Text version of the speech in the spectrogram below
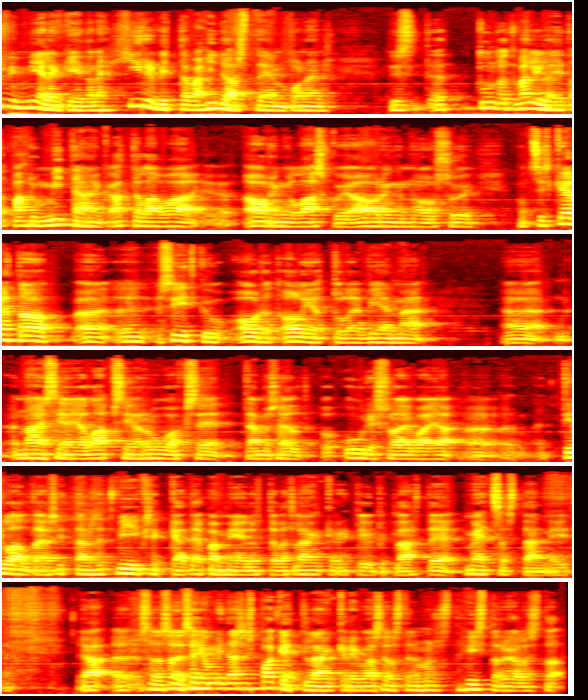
Hyvin mielenkiintoinen, hirvittävä hidastemponen. Siis tuntuu, että välillä ei tapahdu mitään, katsellaan vaan auringonlaskuja ja auringon nousui. Mutta siis kertoo ö, siitä, kun oudot oliot tulee viemään naisia ja lapsia ruuakseen tämmöiseltä uudisraivaa ja ö, tilalta ja sitten tämmöiset viiksekkäät epämiellyttävät länkkärityypit lähtee metsästään niitä. Ja se, se, ei ole mitään siis pakettilänkkäriä, vaan sellaista historiallista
